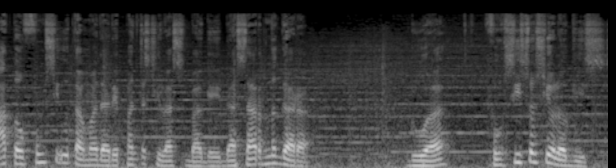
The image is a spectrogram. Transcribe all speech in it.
atau fungsi utama dari Pancasila sebagai dasar negara. 2. Fungsi sosiologis,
